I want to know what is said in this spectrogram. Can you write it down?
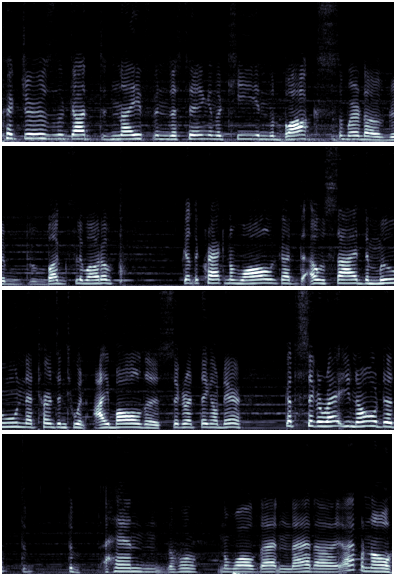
pictures. I've got the knife and the thing and the key in the box where the, the bug flew out of. Got the crack in the wall. Got the outside the moon that turns into an eyeball. The cigarette thing out there. Got the cigarette. You know, the the, the hand, the hole in the wall. That and that. Uh, I don't know.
